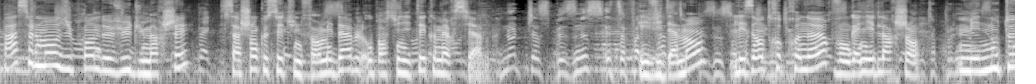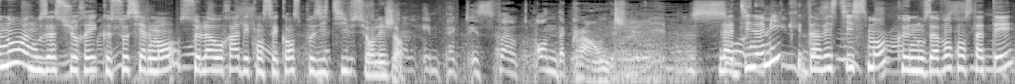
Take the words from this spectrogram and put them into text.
Pas seulement du point de vue du marché, sachant que c'est une formidable opportunité commerciale. Évidemment, les entrepreneurs vont gagner de l'argent, mais nous tenons à nous assurer que socialement, cela aura des conséquences positives sur les gens. La dynamique d'investissement que nous avons constatée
